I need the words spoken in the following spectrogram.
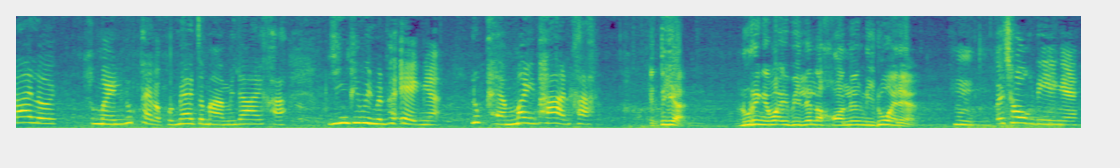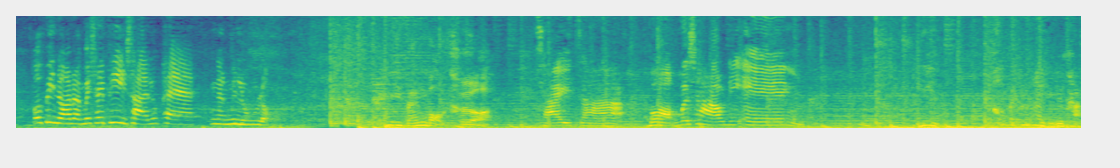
ได้เลยทำไมลูกแพรกับคุณแม่จะมาไม่ได้คะ ยิ่งพี่วินเป็นพระเอกเนี่ย ลูกแพรไม่พลาดค่ะไอเตี้ยรู้ได้ไงว่าไอวินเล่นละครเรื่องนี้ด้วยเนี่ย หืมก็โชคดีไงว่าพี่น็อตอะไม่ใช่พี่ชายลูกแพรงั้นไม่รู้หรอก นี่แบงค์บอกเธอเหรอ ใช่จ้าบอกเมื่อเช้านี้เอง นี่เข้าไปข้างในดูเลยค่ะ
